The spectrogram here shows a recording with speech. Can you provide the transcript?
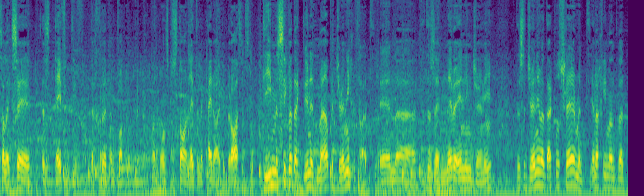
sal ek sê, is definitief 'n groot impak op my, want ons bestaan letterlik uit daai vibrasies. So, die musiek wat ek doen het my op 'n journey gevat en uh dit is 'n never ending journey. Dis 'n journey wat ek wil share met enigiemand wat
